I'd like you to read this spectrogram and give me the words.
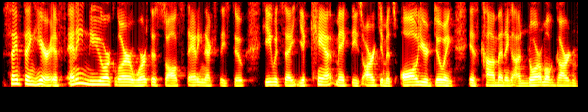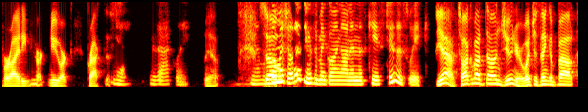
same thing here. If any New York lawyer worth his salt standing next to these two, he would say you can't make these arguments. All you're doing is commenting on normal garden variety New York New York practice. Yeah, exactly. Yeah. Yeah, well, so, so much other things have been going on in this case too this week. Yeah, talk about Don Jr. What you think about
